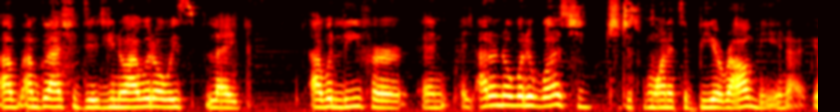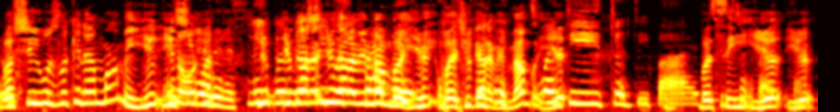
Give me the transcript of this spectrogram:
I'm, I'm glad she did. You know, I would always like, I would leave her, and I don't know what it was. She she just wanted to be around me, and I. Well, was- she was looking at mommy. You, you know, she you- wanted to sleep you, with you me. gotta, She you gotta remember, you, but you gotta remember, you, 20, 25. but see, 25. you, you,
